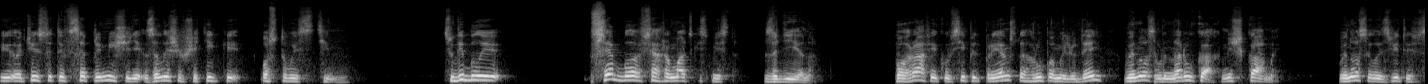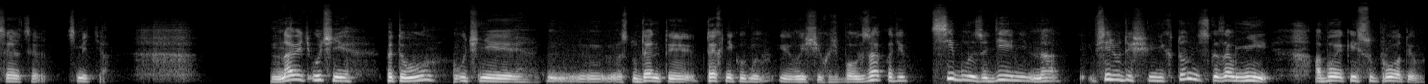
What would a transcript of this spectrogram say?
і очистити все приміщення, залишивши тільки остовий стін. Сюди були, все була вся громадськість міста задіяна. По графіку всі підприємства групами людей виносили на руках, мішками, виносили звідти все це сміття. Навіть учні ПТУ, учні, студенти технікумів і вищих учбових закладів, всі були задіяні на всі люди, що ніхто не сказав ні, або якийсь супротив.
